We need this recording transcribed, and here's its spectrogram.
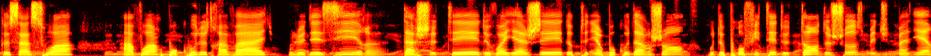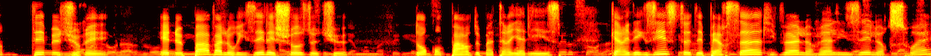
que ça soit avoir beaucoup de travail ou le désir d'acheter, de voyager, d'obtenir beaucoup d'argent ou de profiter de tant de choses, mais d'une manière démesurée et ne pas valoriser les choses de Dieu. Donc on parle de matérialisme, car il existe des personnes qui veulent réaliser leurs souhaits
